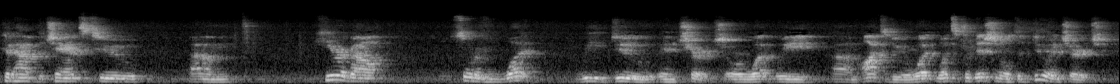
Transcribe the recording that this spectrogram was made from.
could have the chance to um, hear about sort of what we do in church or what we um, ought to do or what, what's traditional to do in church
